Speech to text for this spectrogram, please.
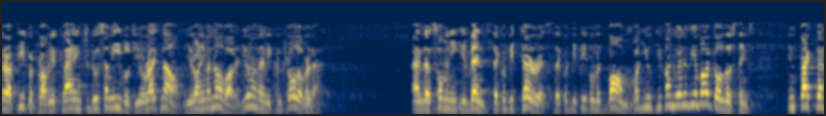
There are people probably planning to do some evil to you right now. You don't even know about it. You don't have any control over that. And there's so many events. There could be terrorists. There could be people with bombs. What you, you can't do anything about all those things. In fact, that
